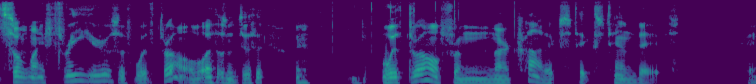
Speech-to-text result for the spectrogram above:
so my three years of withdrawal wasn't just withdrawal from narcotics takes 10 days. Okay,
